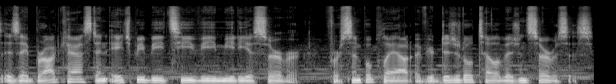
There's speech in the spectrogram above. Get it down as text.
is a broadcast and HbbTV media server for simple playout of your digital television services.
